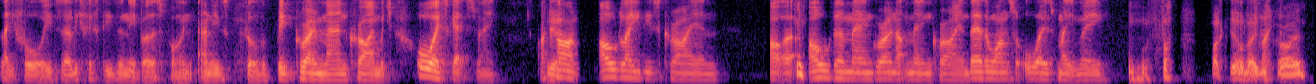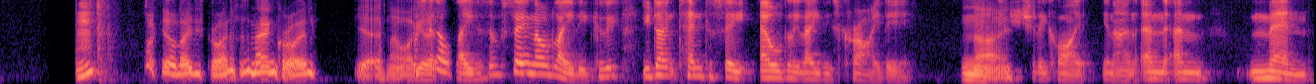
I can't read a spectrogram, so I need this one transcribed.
late forties, early fifties, isn't he, by this point? And he's sort of a big grown man crying, which always gets me. I Yeah. can't. Old ladies crying, uh, older men, grown-up men crying. They're the ones that always make me. fuck, fuck the old ladies crying. Hmm? Fuck the old ladies crying. If there's a man crying, yeah, no, I I get said it. old ladies. I've seen an old lady because you don't tend to see elderly ladies cry, do you? No, Usually quite, you know, and, and men.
